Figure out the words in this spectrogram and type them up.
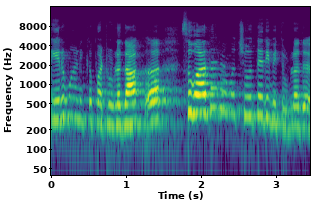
தீர்மானிக்கப்பட்டுள்ளதாக சுகாதார அமைச்சு தெரிவித்துள்ளது.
